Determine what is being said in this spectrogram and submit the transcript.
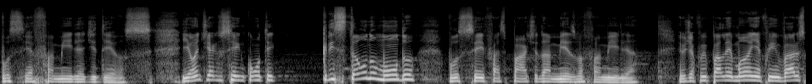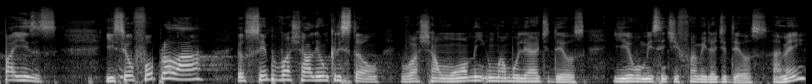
Você é família de Deus. E onde quer que você encontre cristão no mundo, você faz parte da mesma família. Eu já fui para a Alemanha, fui em vários países. E se eu for para lá, eu sempre vou achar ali um cristão. Eu vou achar um homem, uma mulher de Deus. E eu vou me sentir família de Deus. Amém?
